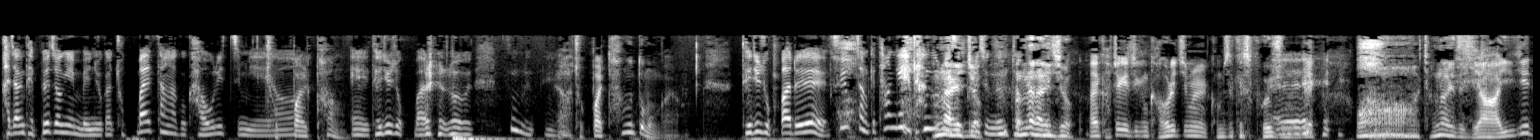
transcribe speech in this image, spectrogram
가장 대표적인 메뉴가 족발탕하고 가오리찜이에요. 족발탕. 예, 돼지 족발로 예. 야, 족발탕은 또 뭔가요? 돼지 족발을 수육처럼 이렇게 탕에 아니죠. 끓여주는 장난 아니죠. 아니, 갑자기 지금 가오리찜을 검색해서 보여주는데, 네. 와, 장난 아니죠. 야, 이게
